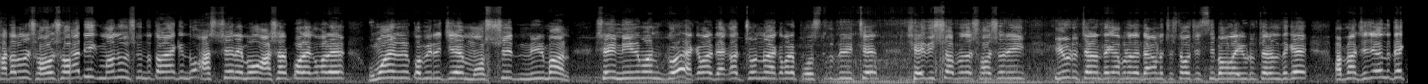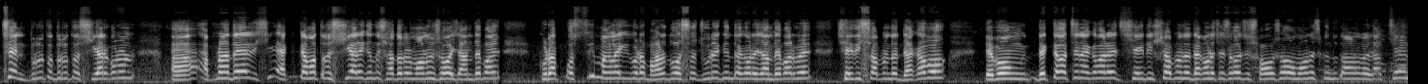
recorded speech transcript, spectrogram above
সাধারণ সহ শতাধিক মানুষ, কিন্তু তারা কিন্তু আসছেন এবং আসার পর একেবারে হুমায়ুনের কবির যে মসজিদ নির্মাণ, সেই নির্মাণ একেবারে দেখার জন্য একেবারে প্রস্তুতি নিচ্ছে সেই দৃশ্য আপনাদের সরাসরি ইউটিউব চ্যানেল থেকে আপনাদের দেখানোর চেষ্টা করছি সি বাংলা ইউটিউব চ্যানেল থেকে। আপনারা যে যেখানে দেখছেন, দ্রুত দ্রুত শেয়ার করুন। আপনাদের একটা মাত্র শেয়ারে কিন্তু সাধারণ মানুষ সবাই জানতে পায় গোটা পশ্চিমবাংলা কি গোটা ভারতবর্ষ জুড়ে কিন্তু একেবারে জানতে পারবে। সেই দৃশ্য আপনাদের দেখাবো। এবং দেখতে পাচ্ছেন একেবারে সেই দৃশ্য আপনাদের দেখানোর চেষ্টা করছি। সহ সহ মানুষ কিন্তু তারা যাচ্ছেন।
